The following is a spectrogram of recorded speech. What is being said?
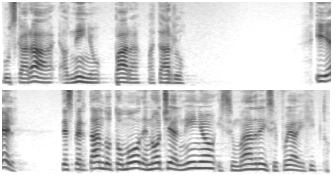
buscará al niño para matarlo. Y él, despertando, tomó de noche al niño y su madre y se fue a Egipto.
